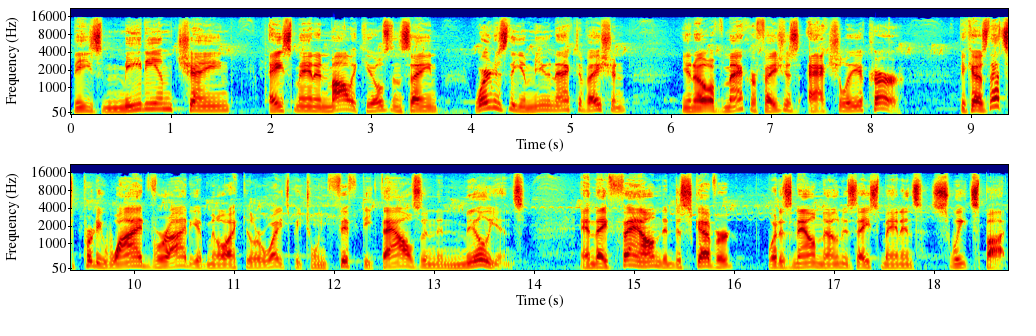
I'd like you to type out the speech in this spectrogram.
these medium chain Acemannan molecules and saying, where does the immune activation you know, of macrophages actually occur. Because that's a pretty wide variety of molecular weights, between 50,000 and millions. And they found and discovered what is now known as Acemannan's sweet spot.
